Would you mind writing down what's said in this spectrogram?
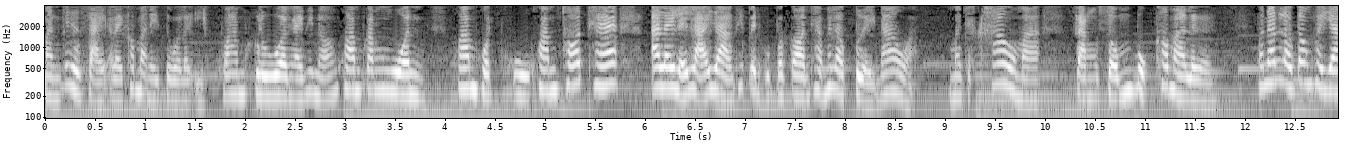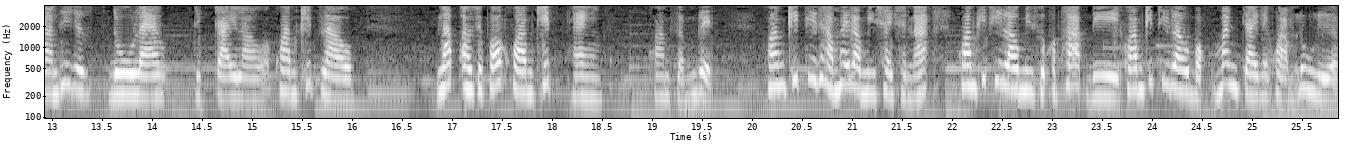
มันก็จะใส่อะไรเข้ามาในตัวเราอีก ความกลัวไงพี่น้อง ความกังวล ความหดหู่ ความท้อแท้ อะไรหลาย ๆ อย่างที่เป็นอุปกรณ์ทำให้เราเปื่อยเน่าอะ มันจะเข้ามาสั่งสมบุกเข้ามาเลย เพราะนั้นเราต้องพยายามที่จะดูแลจิตใจเรา ความคิดเรารับเอาเฉพาะความคิดแห่ง ความสำเร็จ ความคิดที่ทำให้เรามีชัยชนะ ความคิดที่เรามีสุขภาพดี ความคิดที่เราบอกมั่นใจในความรุ่งเรือง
